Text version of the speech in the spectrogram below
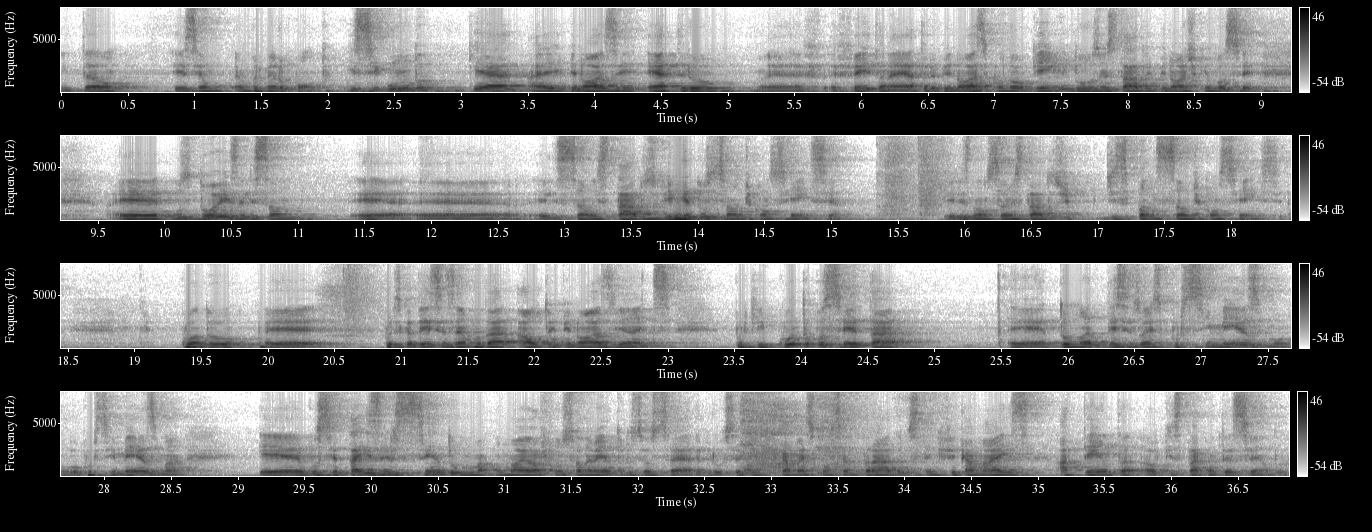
Então, esse é um, é um, primeiro ponto. E segundo, que é a hipnose hetero, é, é feita, né, heterohipnose, quando alguém induz um estado hipnótico em você. É, os dois, eles são, é, é, eles são estados de redução de consciência. Eles não são estados de, de expansão de consciência. Quando, é, por isso que eu dei esse exemplo da auto-hipnose antes. Porque quando você está tomando decisões por si mesmo ou por si mesma, é, você está exercendo o maior funcionamento do seu cérebro, você tem que ficar mais concentrada, você tem que ficar mais atenta ao que está acontecendo.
